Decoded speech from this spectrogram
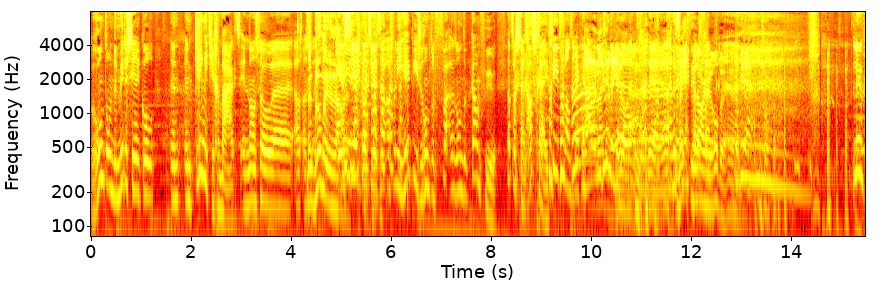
rondom de middencirkel een, een kringetje gemaakt. En dan zo... eh, als, Met bloemen in hun In een cirkeltje, zo als van die hippies rond een, rond een kampvuur. Dat was zijn afscheid. Zie je het Frans Beckenbauer dat niet was doen echt heel- inderdaad. Met, Arjen. Robben. Luc.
